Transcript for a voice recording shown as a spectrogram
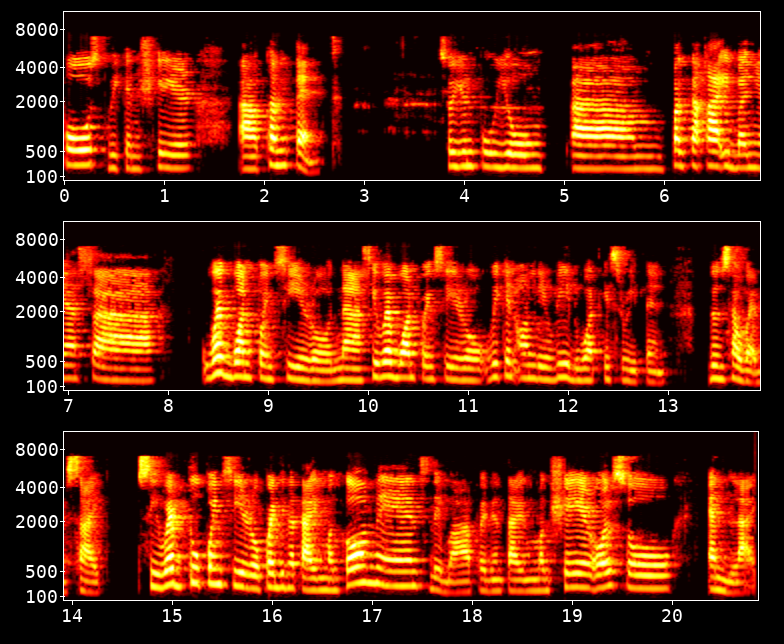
post, we can share uh, content. So, yun po yung um, pagkakaiba niya sa Web 1.0 na si Web 1.0, we can only read what is written dun sa website. Si Web 2.0, pwede na tayong mag-comments, di ba? Pwede na tayong mag-share also, and like.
